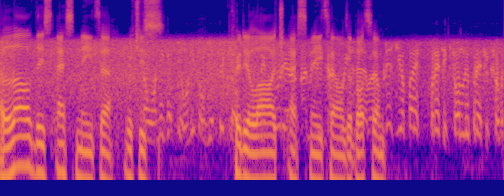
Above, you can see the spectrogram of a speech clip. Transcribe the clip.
I love this S meter which is pretty large S meter on the bottom Please your pre- prefix, only prefix. over.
